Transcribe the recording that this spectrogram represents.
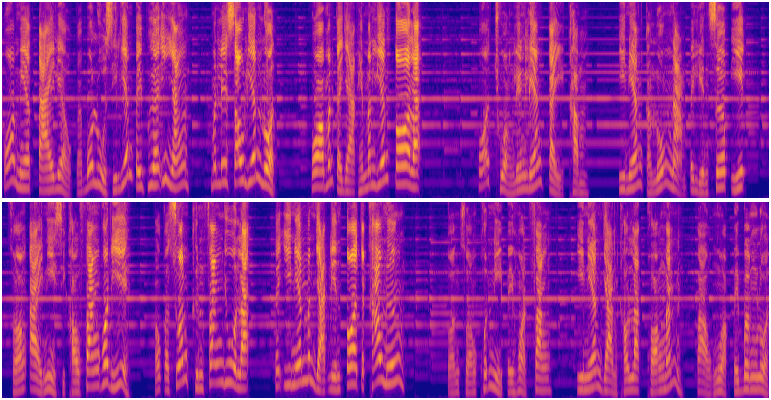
พอแม่ตายแล้วก็บ่รู้สิเรียนไปเพื่ออีหยังมันเลยเศร้าเลี้ยนโลดพอมันก็อยากให้มันเลี้ยนต่อละพอช่วงเลี้ยงเลี้ยงไก่คำอีเนียนก็ลงน้ำไปเรียนเซิร์ฟอีกสองไอ้นี่สิเขาฟังพอดี เขาก็สวนขึ้นฟังอยู่ละ แต่อีเนียนมันอยากเรียนต่อจากข้าวหนึง ตอนสองคนนี่ไปหอดฟัง อีเนียนย่านเขาลักของมันเฝ้างวกไปเบิงโหลด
